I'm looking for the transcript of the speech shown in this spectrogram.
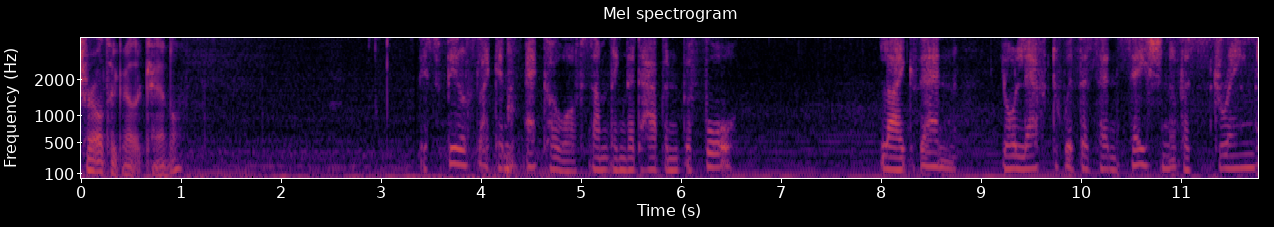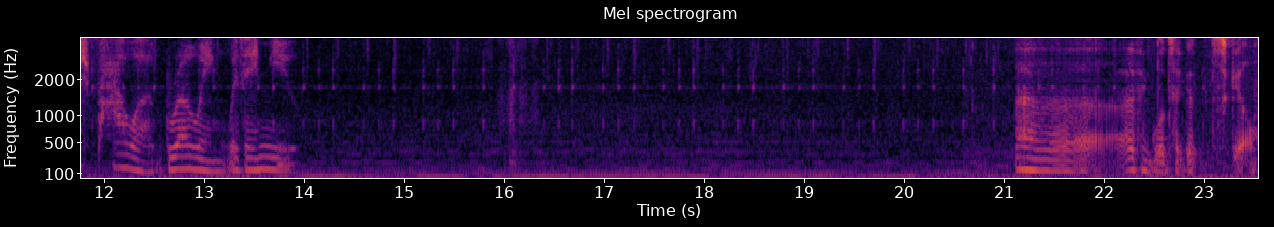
Sure, I'll take another candle. This feels like an echo of something that happened before. Like then, you're left with the sensation of a strange power growing within you. Uh, I think we'll take a skill.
